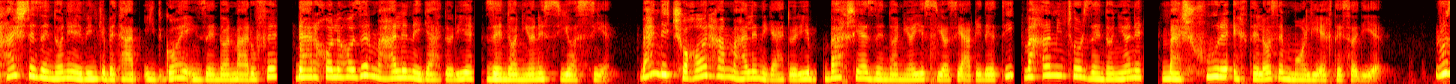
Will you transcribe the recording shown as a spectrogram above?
هشت زندان اوین که به تبعیدگاه این زندان معروفه در حال حاضر محل نگهداری زندانیان سیاسیه. بند چهار هم محل نگهداری بخشی از زندانیای سیاسی عقیدتی و همینطور زندانیان مشهور اختلاس مالی اقتصادیه. روز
